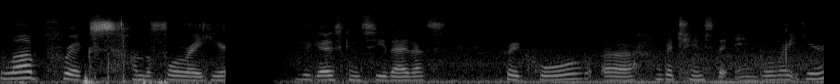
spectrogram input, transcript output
a lot of pricks on the floor right here. If you guys can see that, that's pretty cool. Uh, I'm gonna change the angle right here.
